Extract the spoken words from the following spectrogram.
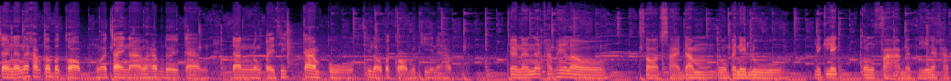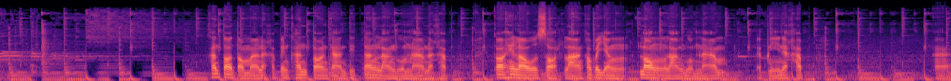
จากนั้นนะครับก็ประกอบหัวจ่ายน้ำนะครับ โดยการดันลงไปที่ก้ามปูที่เราประกอบเมื่อกี้นะครับ จากนั้นนะครับให้เราสอดสายดำลงไปในรูเล็กๆ ตรงฝาแบบนี้นะครับ ขั้นตอนต่อมานะครับ เป็นขั้นตอนการติดตั้งรางรวมน้ำนะครับ ก็ให้เราสอดรางเข้าไปยังร่องรางรวมน้ำแบบนี้นะครับอ่า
